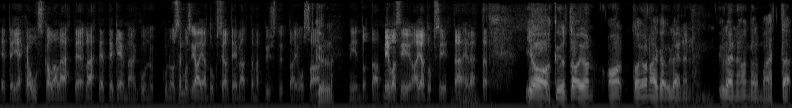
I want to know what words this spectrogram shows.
että ei ehkä uskalla lähteä, lähteä tekemään, kun, kun on semmoisia ajatuksia, että ei välttämättä pysty tai osaa. Kyllä. Niin tota, millaisia ajatuksia tämä herättää? Joo, kyllä toi on, on, toi on aika yleinen, yleinen ongelma, että,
